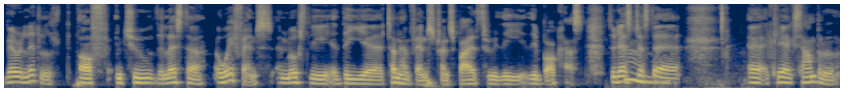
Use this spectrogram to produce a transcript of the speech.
very little of into the Leicester away fans, and mostly the uh, Tottenham fans transpired through the the broadcast. So that's mm. just hmm. a a clear example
